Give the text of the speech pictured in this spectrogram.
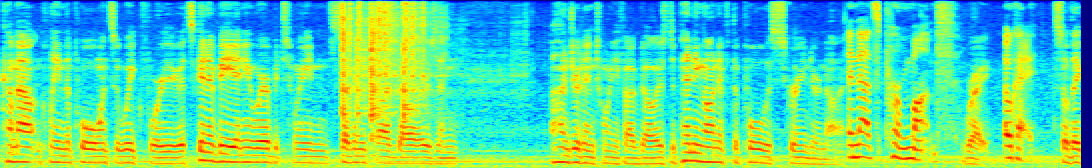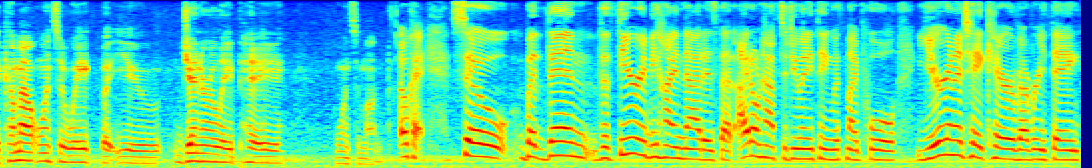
come out and clean the pool once a week for you it's going to be anywhere between $75 and $125 depending on if the pool is screened or not. And that's per month? Right. Okay. So they come out once a week, but you generally pay once a month. Okay. So, but then the theory behind that is that I don't have to do anything with my pool. You're going to take care of everything.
